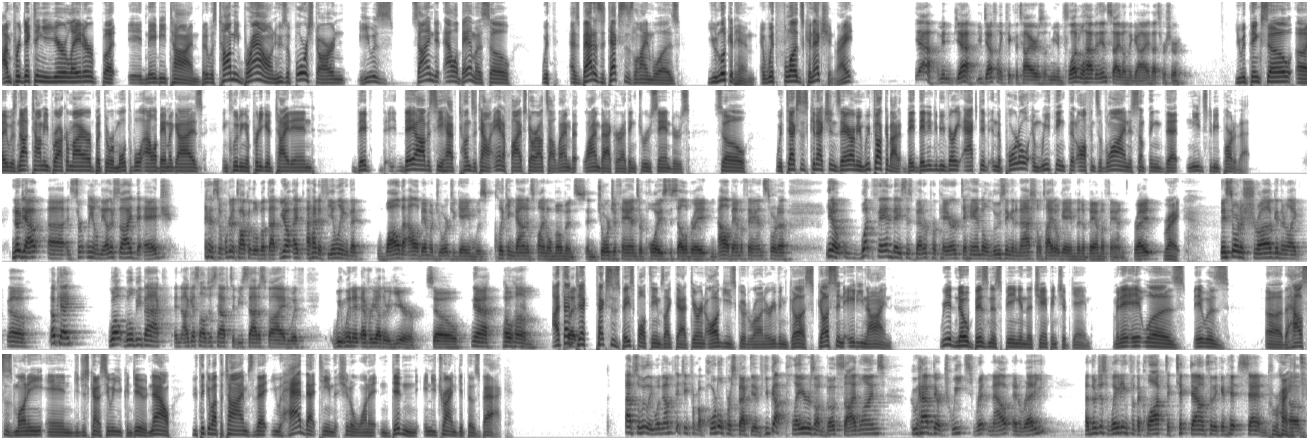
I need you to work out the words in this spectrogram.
I'm predicting a year later, but it may be time. But it was Tommy Brown, who's a four star, and he was signed at Alabama. So, with as bad as the Texas line was, you look at him and with Flood's connection, right? Yeah, I mean, yeah, you definitely kick the tires. I mean, Flood will have an insight on the guy, that's for sure. You would think so. Uh, it was not Tommy Brockermeyer, but there were multiple Alabama guys, including a pretty good tight end they've they obviously have tons of talent and a five star outside linebacker. I think Drew Sanders. So with Texas connections there, I mean we've talked about it. They they need to be very active in the portal, and we think that offensive line is something that needs to be part of that. No doubt, uh, and certainly on the other side, the edge. so we're going to talk a little about that. You know, I, I had a feeling that while the Alabama Georgia game was clicking down its final moments, and Georgia fans are poised to celebrate, and Alabama fans sort of you know, what fan base is better prepared to handle losing in a national title game than a Bama fan, right? Right. They sort of shrug and they're like, oh, okay, well, we'll be back. And I guess I'll just have to be satisfied with we win it every other year. So, yeah, ho hum. I've had but, te- Texas baseball teams like that during Augie's good run or even Gus. Gus in 89. We had no business being in the championship game. I mean, it, it was, it was, uh, the house's money, and you just kind of see what you can do. Now, you think about the times that you had that team that should have won it and didn't, and you try and get those back. Absolutely. Well, I'm thinking from a portal perspective, you've got players on both sidelines who have their tweets written out and ready, and they're just waiting for the clock to tick down so they can hit send. Right. Of,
